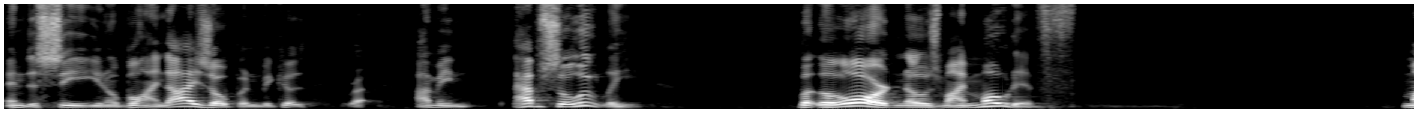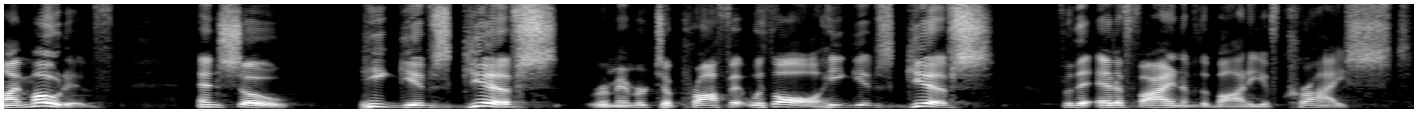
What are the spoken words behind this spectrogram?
and to see, you know, blind eyes open because, I mean, absolutely. But the Lord knows my motive. My motive. And so he gives gifts, remember, to profit with all. He gives gifts for the edifying of the body of Christ.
